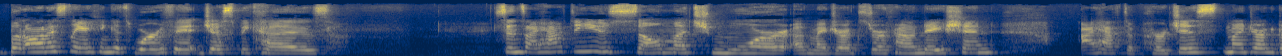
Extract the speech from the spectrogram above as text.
but honestly, I think it's worth it just because since I have to use so much more of my drugstore foundation, I have to purchase my drug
